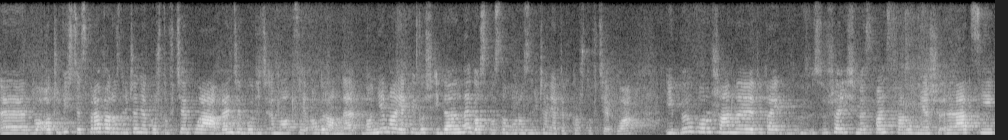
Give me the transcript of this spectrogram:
E, Bo oczywiście sprawa rozliczenia kosztów ciepła będzie budzić emocje ogromne, bo nie ma jakiegoś idealnego sposobu rozliczenia tych kosztów ciepła. I był poruszany, tutaj słyszeliśmy z Państwa również relacji,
